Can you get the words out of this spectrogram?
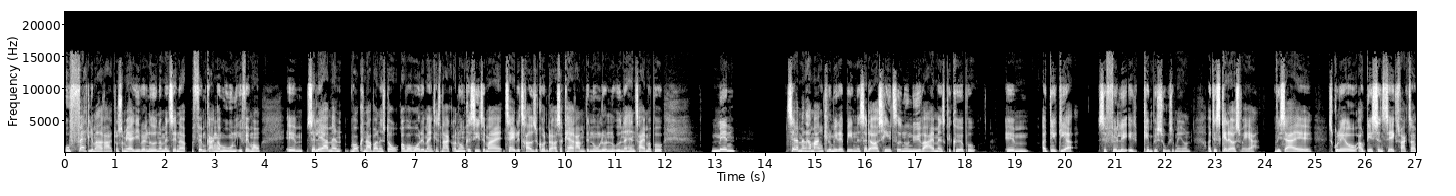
ufattelig meget radio, som jeg alligevel nåede, når man sender fem gange om ugen i fem år, øhm, så lærer man, hvor knapperne står, og hvor hurtigt man kan snakke. Og nogen kan sige til mig, tal i 30 sekunder, og så kan jeg ramme det nogenlunde, uden at have en timer på. Men selvom man har mange kilometer i benene, så er det også hele tiden nogle nye veje, man skal køre på. Øhm, og det giver selvfølgelig et kæmpe sus i maven. Og det skal det også være. Hvis jeg øh, skulle lave auditions til X-Factor,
